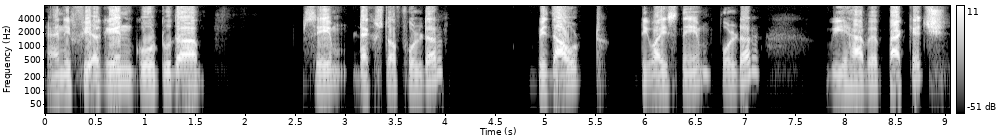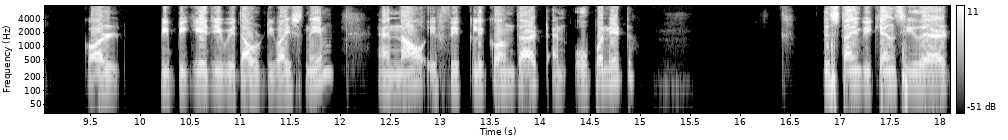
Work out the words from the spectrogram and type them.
And if we again go to the same desktop folder without device name folder we have a package called ppkg without device name. And now if we click on that and open it this time we can see that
